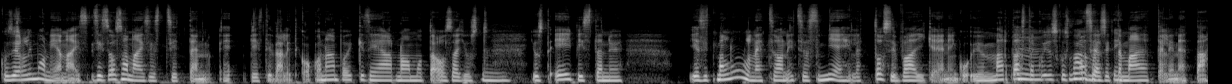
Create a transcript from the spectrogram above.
kun siellä oli monia naisia, siis osa naisista sitten pisti välit kokonaan poikki siihen Arnoon, mutta osa just, mm. just ei pistänyt. Ja sitten mä luulen, että se on itse asiassa miehille tosi vaikea niin kuin ymmärtää sitä, mm, kun joskus vuosia sitten mä ajattelin, että,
